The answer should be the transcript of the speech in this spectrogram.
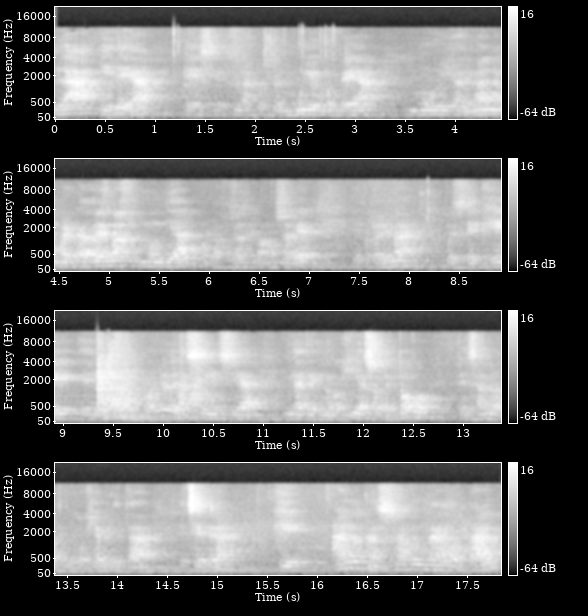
la idea, es, es una cuestión muy europea, muy alemana, bueno, cada vez más mundial, por las razones que vamos a ver, el problema pues, de que el desarrollo de la ciencia y la tecnología, sobre todo pensando en la tecnología militar, etcétera, que han alcanzado un grado tal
